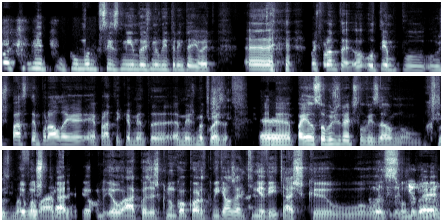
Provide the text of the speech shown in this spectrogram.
Eu acredito que o mundo precisa de mim em 2038. Uh, mas pronto, o, tempo, o espaço temporal é, é praticamente a, a, mesma coisa. Uh, pá, eu sobre os direitos de televisão não recuso-me a falar. Esperar. Eu, eu, há coisas que não concordo com o Miguel, já lhe tinha dito, acho que o, o assunto é...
